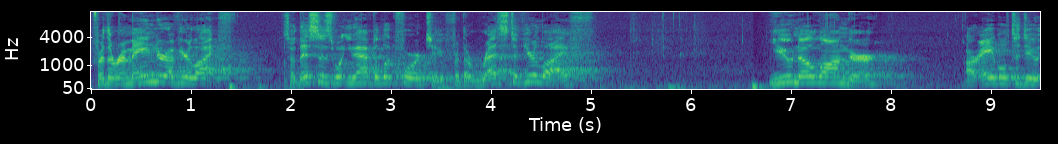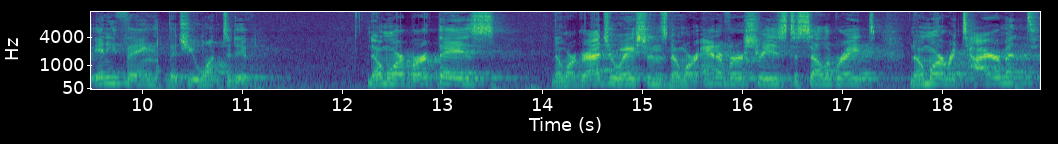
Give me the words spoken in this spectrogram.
for the remainder of your life, so this is what you have to look forward to. For the rest of your life, you no longer are able to do anything that you want to do. No more birthdays, no more graduations, no more anniversaries to celebrate, no more retirement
